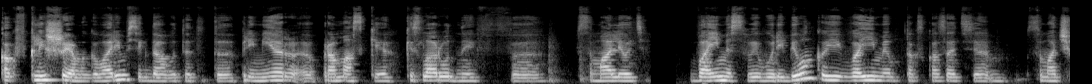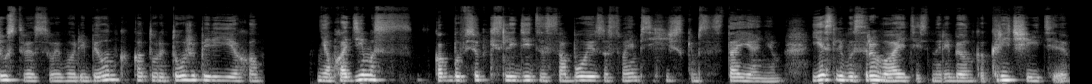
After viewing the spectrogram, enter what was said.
как в клише мы говорим всегда, вот этот э, пример про маски кислородной в самолете во имя своего ребенка и во имя, так сказать, э, самочувствия своего ребенка, который тоже переехал. Необходимо как бы все-таки следить за собой и за своим психическим состоянием. Если вы срываетесь на ребенка, кричите,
